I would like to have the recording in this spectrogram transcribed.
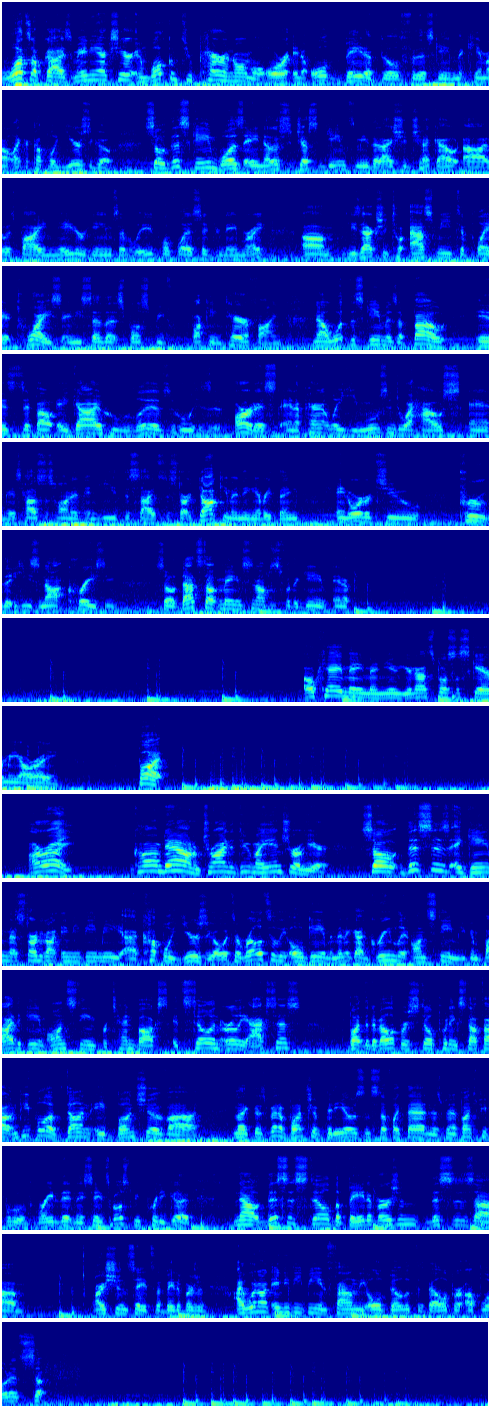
What's up guys, Maineiacs here, and welcome to Paranormal, or an old beta build for this game that came out like a couple years ago. So this game was another suggested game to me that I should check out. Uh, it was by Nader Games, I believe. Hopefully I said your name right. Um, he's actually asked me to play it twice, and he said that it's supposed to be fucking terrifying. Now, what this game is about is about a guy who lives, who is an artist, and apparently he moves into a house, and his house is haunted, and he decides to start documenting everything in order to prove that he's not crazy. So that's the main synopsis for the game. And okay, main menu, you're not supposed to scare me already. But all right, calm down. I'm trying to do my intro here. So this is a game that started on IndieDB a couple years ago. It's a relatively old game, and then it got greenlit on Steam. You can buy the game on Steam for 10 bucks. It's still in early access, but the developer's still putting stuff out, and people have done a bunch of uh, like there's been a bunch of videos and stuff like that, and there's been a bunch of people who have rated it, and they say it's supposed to be pretty good. Now this is still the beta version. This is um, or I shouldn't say it's the beta version. I went on IndieDB and found the old build that the developer uploaded. So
